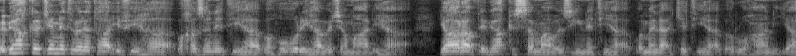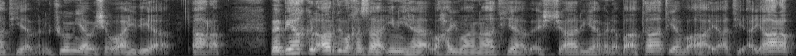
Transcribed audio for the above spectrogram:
Ve bihakkıl cennet ve letaifiha ve hazanetiha ve huriha ve cemaliha. Ya Rab ve bihakkı sema ve zinetiha ve melaketiha ve ruhaniyatiha ve nucumiha ve şevahidiha ya Rab ve bihakkıl ardı ve hazainiha ve hayvanatiha ve eşcariha ve nebatatiha ve ayatiha. Ya Rab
